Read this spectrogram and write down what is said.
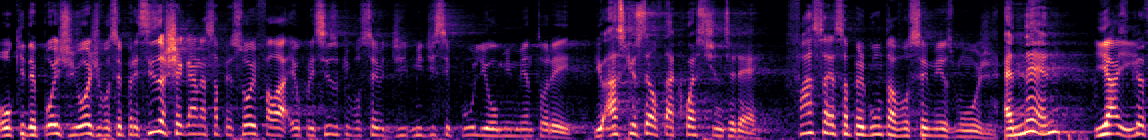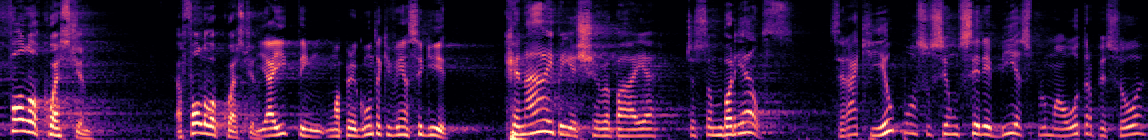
Ou que depois de hoje você precisa chegar nessa pessoa e falar: Eu preciso que você me discipule ou me mentoreie. You ask yourself that question today. Faça essa pergunta a você mesmo hoje. And then E aí, a follow question. A follow up question. e aí tem uma pergunta que vem a seguir: Can I be a Sherebiah to somebody else? Será que eu posso ser um Serebias para uma outra pessoa?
